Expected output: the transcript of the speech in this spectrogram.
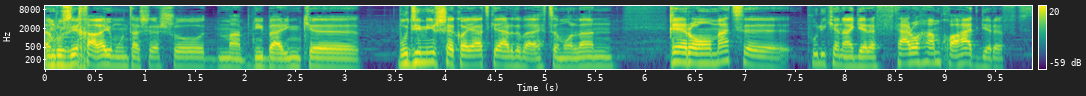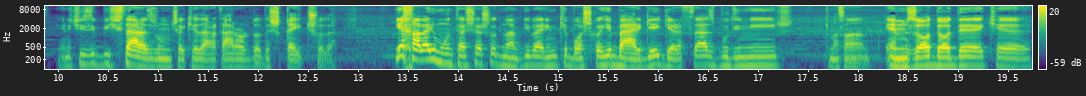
امروز یه خبری منتشر شد مبنی بر اینکه بودیمیر شکایت کرده و احتمالا قرامت پولی که نگرفته رو هم خواهد گرفت. یعنی چیزی بیشتر از اونچه که در قراردادش قید شده. یه خبری منتشر شد مبنی بر اینکه باشگاه یه برگه گرفته از بودیمیر که مثلا امضا داده که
